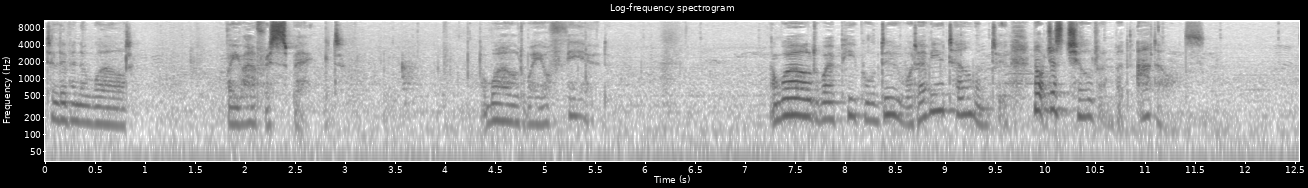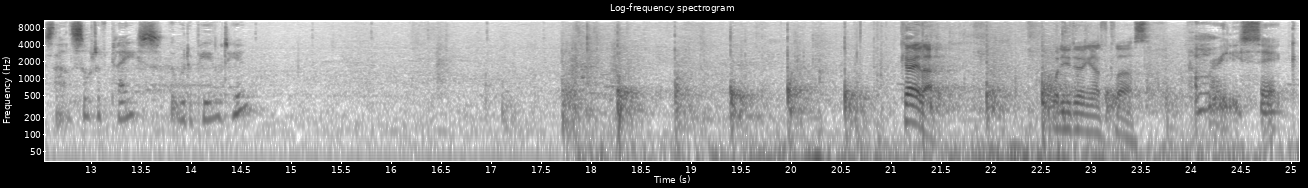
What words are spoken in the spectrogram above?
to live in a world where you have respect? A world where you're feared? A world where people do whatever you tell them to? Not just children, but adults. Is that the sort of place that would appeal to you? Kayla, what are you doing out of class? I'm really sick.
